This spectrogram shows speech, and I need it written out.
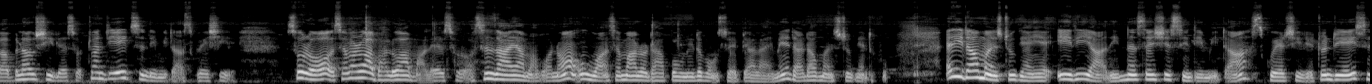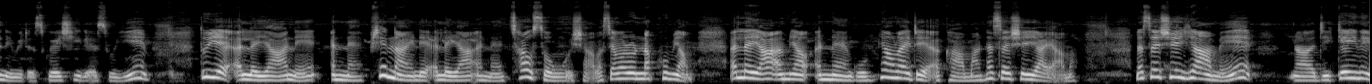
ကဘယ်လောက်ရှိလဲဆိုတော့28 cm square ရှိတယ် ဆိုတော့ဆရာမတို့ကဘာလုပ်ရမှာလဲဆိုတော့စဉ်းစားရမှာပေါ့နော်ဥပမာဆရာမတို့ဒါပုံလေးတစ်ပုံဆွဲပြလိုက်မယ်ဒါတောက်မန်စတူကန်တစ်ခုအဲ့ဒီတောက်မန်စတူကန်ရဲ့ area ဒီ28 cm square ရှိတယ်28 cm square ရှိတယ်ဆိုရင်သူ့ရဲ့အလျားနဲ့အနံဖြစ်နိုင်တဲ့အလျားအနံ6စုံကိုရှာပါဆရာမတို့နှစ်ခုမြောက်အလျားအမြောက်အနံကိုမြှောက်လိုက်တဲ့အခါမှာ28ရရမှာ28ရမယ်အာ ဒီကိန်းတွေ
